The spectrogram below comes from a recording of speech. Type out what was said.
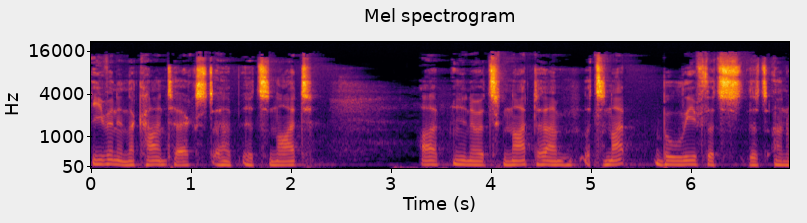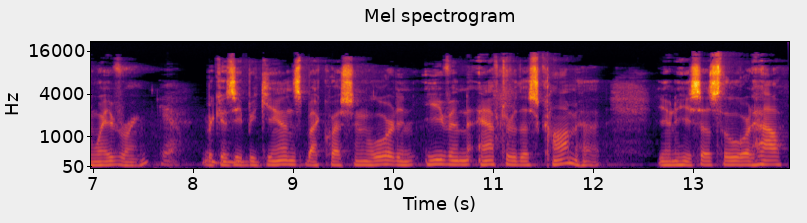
even in the context, uh, it's not uh, you know, it's not um, it's not belief that's that's unwavering. Yeah. Because he begins by questioning the Lord, and even after this comment, you know, he says to the Lord, "How,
